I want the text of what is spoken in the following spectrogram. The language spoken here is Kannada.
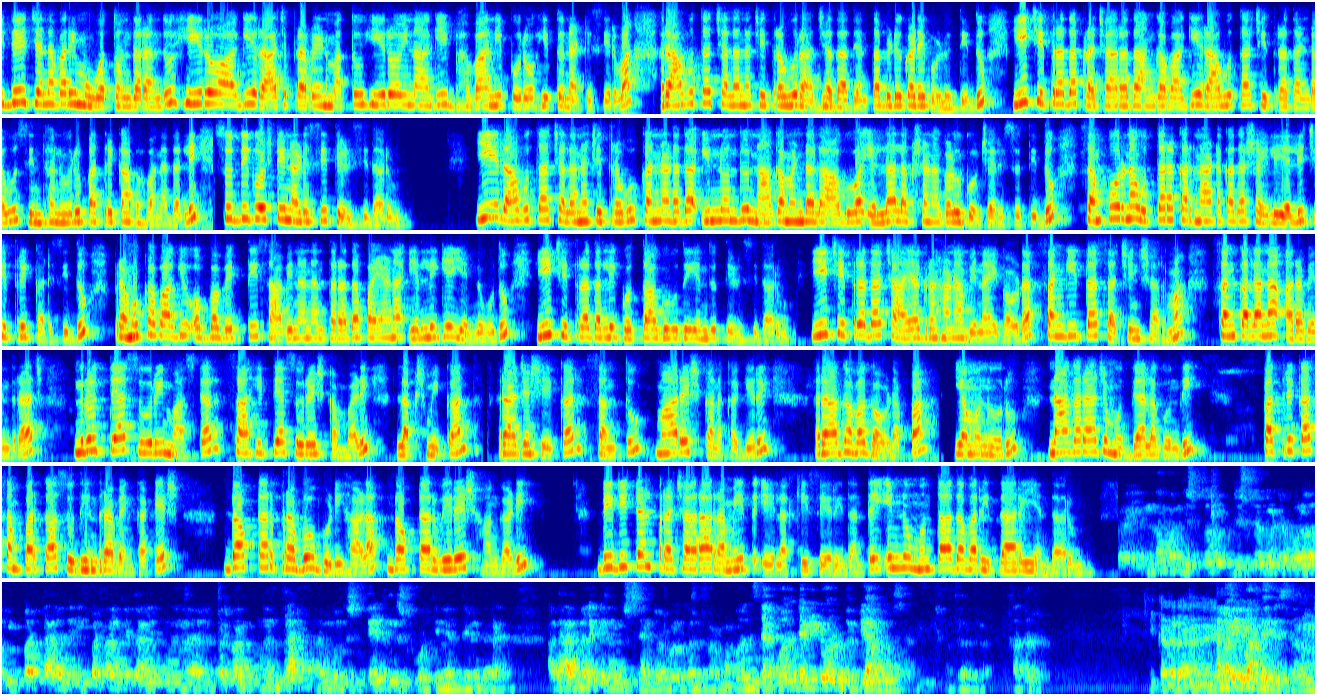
ಇದೇ ಜನವರಿ ಮೂವತ್ತೊಂದರಂದು ಹೀರೋ ಆಗಿ ರಾಜ್ ಪ್ರವೀಣ್ ಮತ್ತು ಹೀರೋಯಿನ್ ಆಗಿ ಭವಾನಿ ಪುರೋಹಿತ್ ನಟಿಸಿರುವ ರಾವುತ ಚಲನಚಿತ್ರವು ರಾಜ್ಯದಾದ್ಯಂತ ಬಿಡುಗಡೆಗೊಳ್ಳುತ್ತಿದ್ದು, ಈ ಚಿತ್ರದ ಪ್ರಚಾರದ ಅಂಗವಾಗಿ ರಾವುತ ಚಿತ್ರತಂಡವು ಸಿಂಧನೂರು ಪತ್ರಿಕಾ ಭವನದಲ್ಲಿ ಸುದ್ದಿಗೋಷ್ಠಿ ನಡೆಸಿ ತಿಳಿಸಿದರು. ಈ ರಾವುತ ಚಲನಚಿತ್ರವು ಕನ್ನಡದ ಇನ್ನೊಂದು ನಾಗಮಂಡಲ ಆಗುವ ಎಲ್ಲಾ ಲಕ್ಷಣಗಳು ಗೋಚರಿಸುತ್ತಿದ್ದು, ಸಂಪೂರ್ಣ ಉತ್ತರ ಕರ್ನಾಟಕದ ಶೈಲಿಯಲ್ಲಿ ಚಿತ್ರೀಕರಿಸಿದ್ದು, ಪ್ರಮುಖವಾಗಿ ಒಬ್ಬ ವ್ಯಕ್ತಿ ಸಾವಿನ ನಂತರದ ಪಯಣ ಎಲ್ಲಿಗೆ ಎನ್ನುವುದು ಈ ಚಿತ್ರದಲ್ಲಿ ಗೊತ್ತಾಗುವುದು ಎಂದು ತಿಳಿಸಿದರು. ಈ ಚಿತ್ರದ ಛಾಯಾಗ್ರಹಣ ವಿನಯ್ ಗೌಡ ಸಂಗೀತ ಸಚಿನ್ ಶರ್ಮಾ, ಸಂಕಲನ ಅರವಿಂದ್ ರಾಜ್ ನೃತ್ಯ ಸೂರಿ ಮಾಸ್ಟರ್, ಸಾಹಿತ್ಯ ಸುರೇಶ್ ಕಂಬಳಿ, ಲಕ್ಷ್ಮೀಕಾಂತ್, ರಾಜಶೇಖರ್, ಸಂತು, ಮಾರೇಶ್ ಕನಕಗಿರಿ ರಾಘವ ಗೌಡಪ್ಪ ಯಮನೂರು ನಾಗರಾಜ ಮುದ್ಯಾಲಗುಂದಿ ಪತ್ರಿಕಾ ಸಂಪರ್ಕ Sudhindra Venkatesh doctor Prabhu Gudihala doctor Veeresh Angadi digital ಪ್ರಚಾರ ರಮೀತ್ ಏಲಕ್ಕಿ ಸೇರಿದಂತೆ ಇನ್ನು ಮುಂತಾದವರಿದ್ದಾರೆ ಎಂದರು. ಇನ್ನೂ ಒಂದಿಷ್ಟು ಡಿಸ್ಟ್ರಿಬ್ಯೂಟರ್ಗಳು ಇಪ್ಪತ್ತಾರು ಇಪ್ಪತ್ನಾಲ್ಕನೇ ತಾರೀಕಿನ ಇಪ್ಪತ್ನಾಲ್ಕು ನಂತರ ನಮ್ಗೊಂದು ಸ್ಟೇಟ್ ಲಿಸ್ಟ್ ಕೊಡ್ತೀನಿ ಅಂತ ಹೇಳಿದ್ದಾರೆ. ಅದಾದ್ಮೇಲೆ ಕೆಲವೊಂದು ಸೆಂಟರ್ಗಳು ಕನ್ಫರ್ಮ್ ಆಗುತ್ತೆ one thirty to one fifty ಆಗ್ಬೋದು ಸರ್. ಹತ್ರ ಥರ ಯಾಕಂದ್ರೆ ಸರ್.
